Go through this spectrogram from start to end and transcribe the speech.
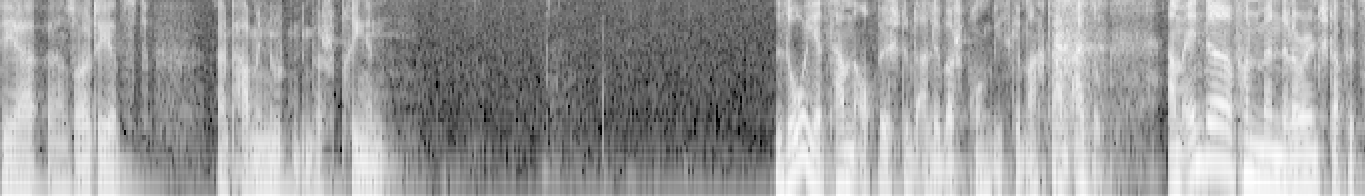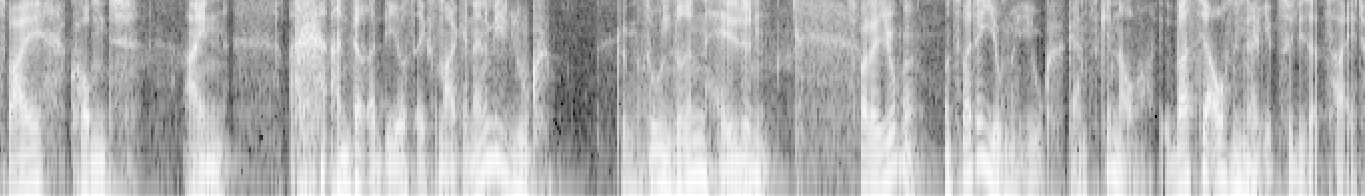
der äh, sollte jetzt ein paar Minuten überspringen. So, jetzt haben auch bestimmt alle übersprungen, die es gemacht haben. Also, am Ende von Mandalorian Staffel 2 kommt ein anderer Deus Ex Machina, nämlich Luke, Genau. zu unseren Helden. Das war der Junge. Und zwar der junge Luke, ganz genau. Was ja auch Sinn ergibt zu dieser Zeit.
